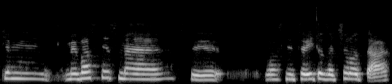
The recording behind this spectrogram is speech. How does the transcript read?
těm, my vlastně jsme si, vlastně celý to začalo tak,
